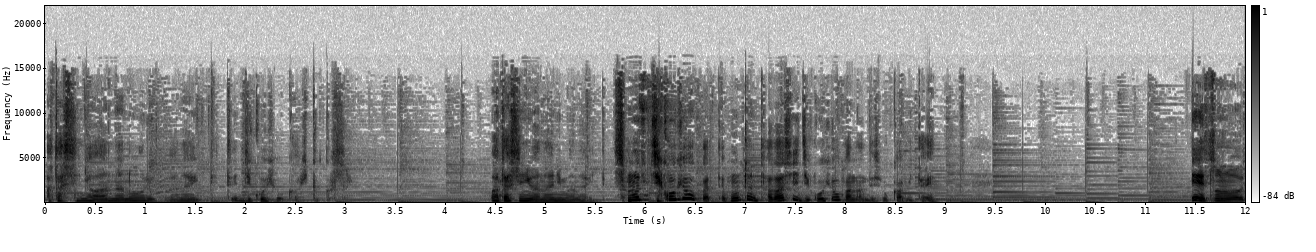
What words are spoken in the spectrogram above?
私にはあんな能力がないって言って自己評価を低くする私には何もないってその自己評価って本当に正しい自己評価なんでしょうかみたいな。でその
